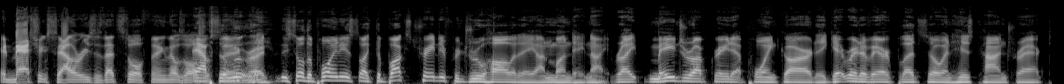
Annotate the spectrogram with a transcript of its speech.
And matching salaries is that still a thing? That was all Absolutely. thing, right? So the point is, like the Bucks traded for Jrue Holiday on Monday night, right? Major upgrade at point guard. They get rid of Eric Bledsoe and his contract.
